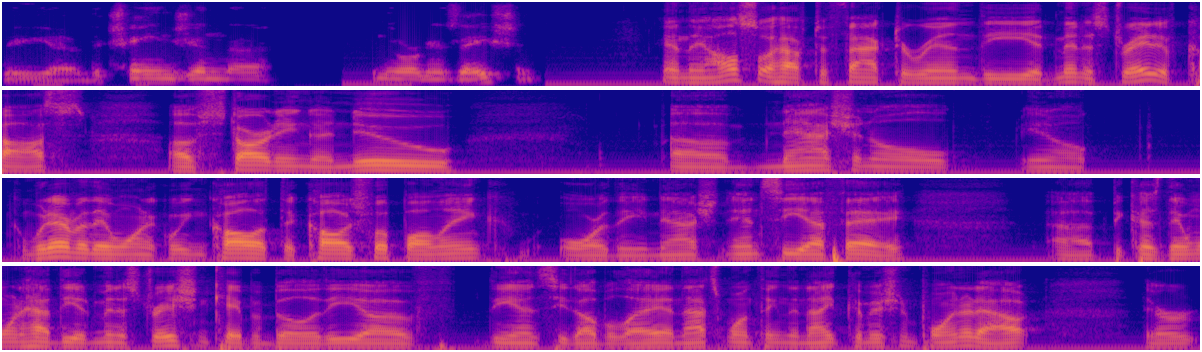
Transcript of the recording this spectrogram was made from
the uh, the change in the in the organization. And they also have to factor in the administrative costs of starting a new uh, national, you know, whatever they want to, we can call it the College Football Inc. or the national NCFA, uh, because they want to have the administration capability of the NCAA, and that's one thing the Knight Commission pointed out They're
